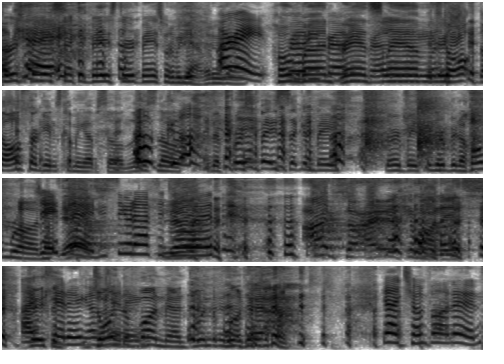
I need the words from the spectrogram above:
first Okay. base, second base, third base. What do we got? What do we All got? right, home Brody, run, Brody, grand Brody. slam. It's the, all, the All Star game's coming up, so let Oh, us know. God. The first base, second base, third base. Has there been a home run? Jason, Yes. you see what I have to deal Yeah. with? I'm sorry. Come on, it's I'm Jason, kidding. I'm join kidding. the fun, man. Join the fun. Come on. Yeah, jump on in.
